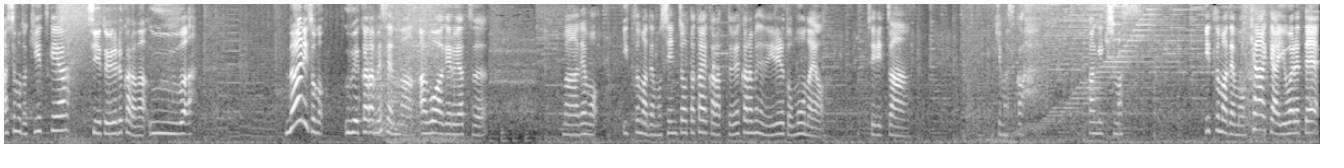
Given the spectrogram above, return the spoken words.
足元気ぃつけや。シート揺れるからな。うーわ。何その、上から目線な、顎上げるやつ。まあでも、いつまでも身長高いからって上から目線で入れると思うなよ。チリちゃん。いきますか。反撃します。いつまでもキャーキャー言われて、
